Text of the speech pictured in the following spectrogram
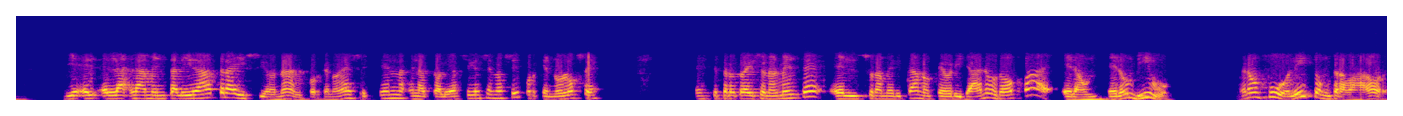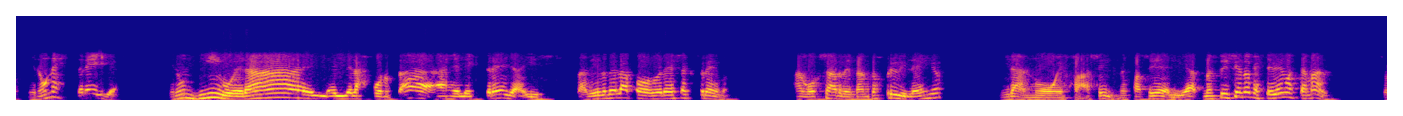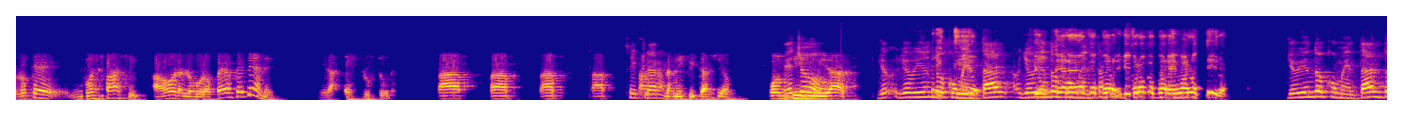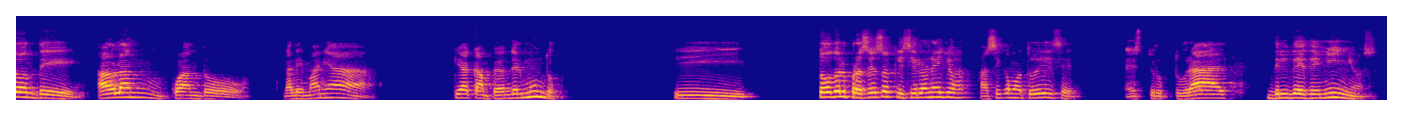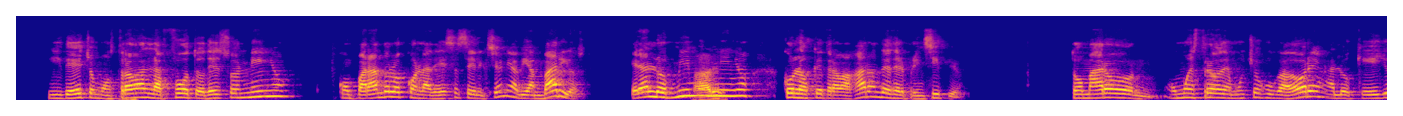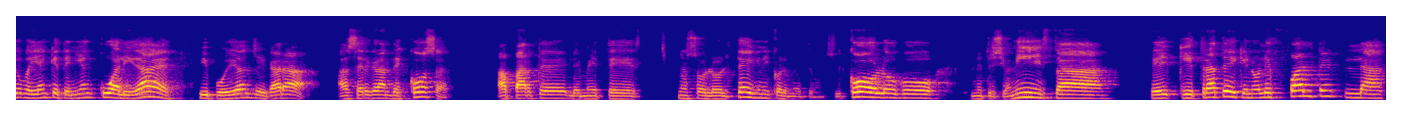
La, la mentalidad tradicional, porque no es decir que en la, en la, actualidad sigue siendo así, porque no lo sé, este, pero tradicionalmente el suramericano que brillaba en Europa era un, era un vivo, era un futbolista, un trabajador, era una estrella, era un divo, era el, de las portadas, el estrella, y salir de la pobreza extrema a gozar de tantos privilegios, mira, no es fácil, no es fácil de lidiar. No estoy diciendo que esté bien o esté mal, solo que no es fácil. Ahora, los europeos que tienen, mira, estructura, sí, claro. planificación, continuidad. Yo, yo vi un documental, yo vi un documental. yo creo que por ahí van los tiros yo vi un documental donde hablan cuando Alemania queda campeón del mundo y todo el proceso que hicieron ellos, así como tú dices, estructural, desde niños. Y de hecho mostraban la foto de esos niños comparándolos con la de esa selección y habían varios. Eran los mismos niños con los que trabajaron desde el principio tomaron un muestreo de muchos jugadores a los que ellos veían que tenían cualidades y podían llegar a, hacer grandes cosas. Aparte, le metes no solo el técnico, le metes un psicólogo, nutricionista, eh, que trate de que no le falten las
